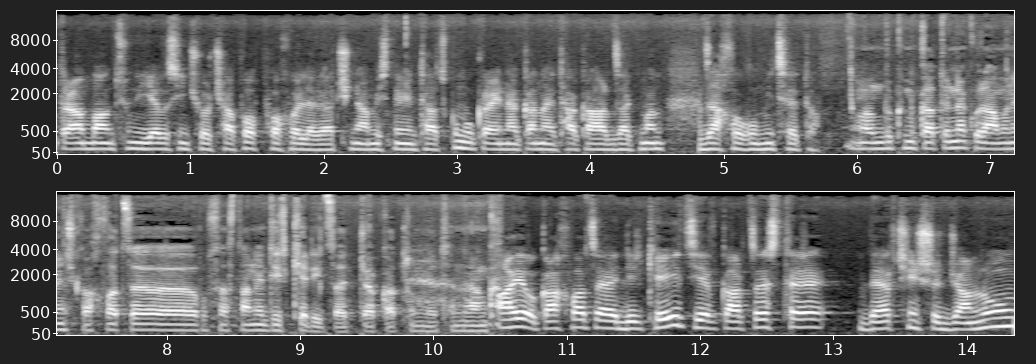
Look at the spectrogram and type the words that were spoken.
տրամաբանությունը եւս ինչ որ չափով փոխվել է վերջին ամիսների ընթացքում ուկրաինական այդ հակահարձակման ձախողումից հետո։ Դուք նկատի ունեք, որ ամեն ինչ կախված է Ռուսաստանի դիրքերից այդ ճակատում, եթե նրանք Այո, կախված է այդ դիրքերից եւ կարծես թե վերջին շրջանում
